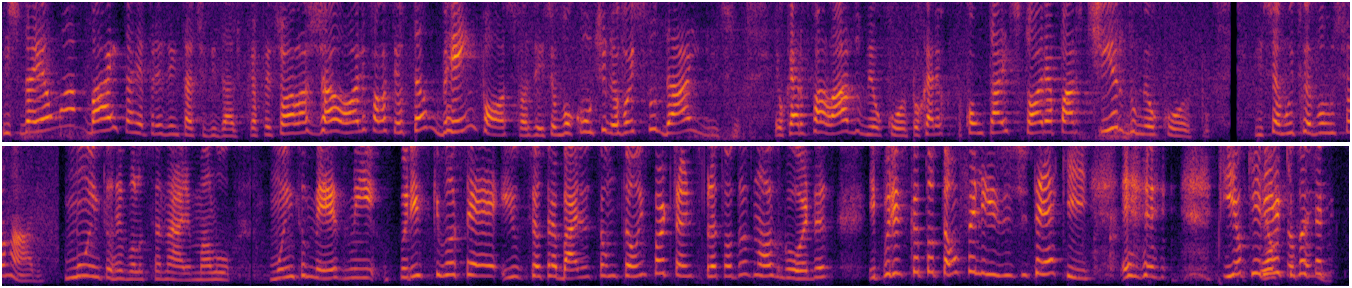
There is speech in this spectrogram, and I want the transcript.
isso daí é uma baita representatividade, porque a pessoa ela já olha e fala assim: eu também posso fazer isso, eu vou continuar, eu vou estudar isso, eu quero falar do meu corpo, eu quero contar a história a partir do meu corpo. Isso é muito revolucionário. Muito revolucionário, Malu. Muito mesmo. E por isso que você e o seu trabalho são tão importantes para todas nós gordas. E por isso que eu tô tão feliz de te ter aqui. e eu queria eu que você. Feliz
